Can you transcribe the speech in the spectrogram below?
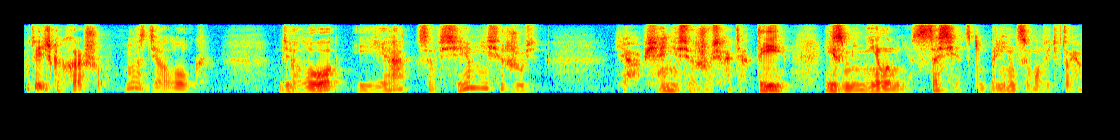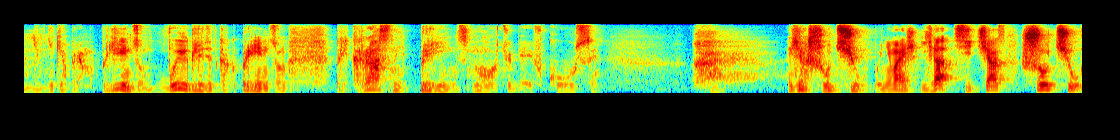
вот видишь, как хорошо. У нас диалог. Диалог, и я совсем не сержусь. Я вообще не сержусь, хотя ты изменила мне с соседским принцем. Он ведь в твоем дневнике прямо принц, он выглядит как принц, он прекрасный принц, но у тебя и вкусы. Я шучу, понимаешь? Я сейчас шучу.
